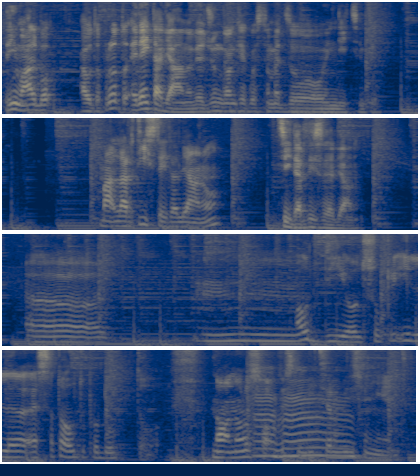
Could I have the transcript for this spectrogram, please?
Primo albo autoprodotto ed è italiano, vi aggiungo anche questo mezzo indizio in più. Ma l'artista è italiano? Sì, d'artista italiano. Uh, mm, oddio, il, suo il- è stato autoprodotto. No, non lo so, questo Mhm. indizio non mi dice niente.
